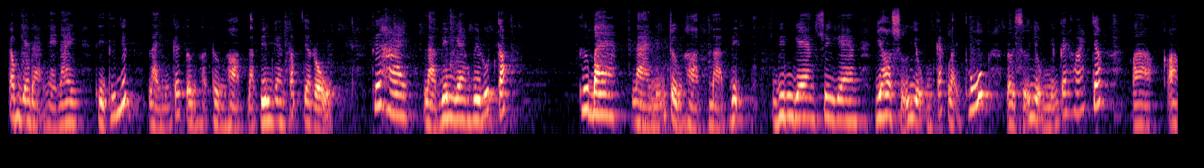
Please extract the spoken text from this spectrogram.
trong giai đoạn ngày nay thì thứ nhất là những cái trường hợp, trường hợp là viêm gan cấp do rượu. Thứ hai là viêm gan virus cấp. Thứ ba là những trường hợp mà viêm gan, suy gan do sử dụng các loại thuốc, rồi sử dụng những cái hóa chất và à,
